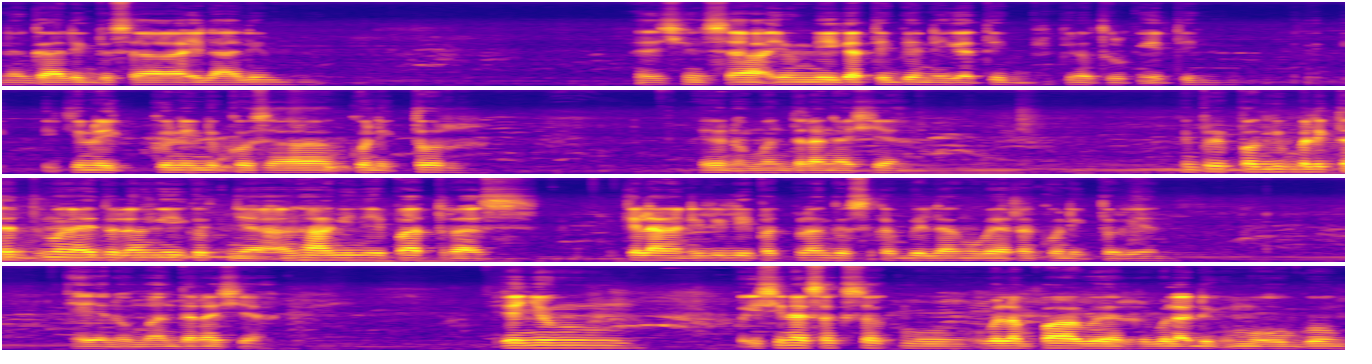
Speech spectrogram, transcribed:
na galing do sa ilalim. Tapos yung sa yung negative yan, negative, pinutol kong itim. Ikinunik ko sa connector. Ayun, umandara nga siya. Siyempre, pag yung baliktad mga idol ang ikot niya, ang hangin niya ipatras, kailangan ililipat mo lang doon sa kabilang wire ng connector yan. Ayan, umanda na siya. Yan yung pag isinasaksak mo, walang power, wala ding umuugong.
